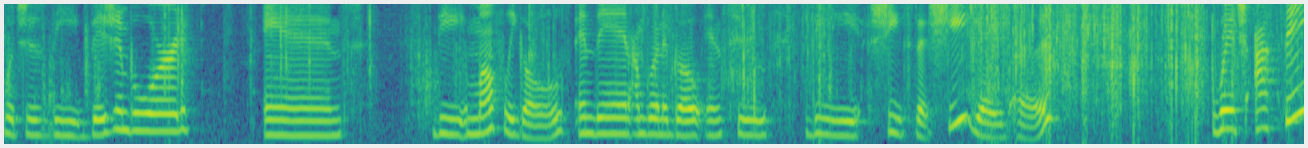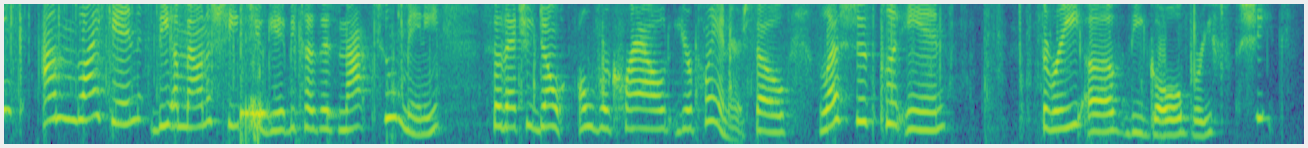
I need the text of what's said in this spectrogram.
which is the vision board and the monthly goals. And then I'm going to go into the sheets that she gave us, which I think I'm liking the amount of sheets you get because it's not too many so that you don't overcrowd your planner. So let's just put in three of the goal brief sheets.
